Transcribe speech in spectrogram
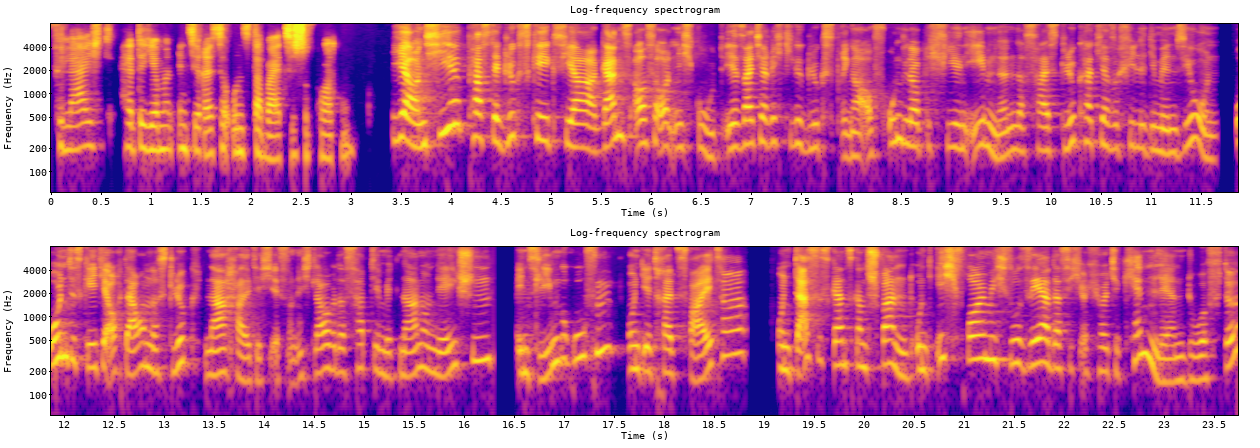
Vielleicht hätte jemand Interesse, uns dabei zu supporten. Ja, und hier passt der Glückskeks ja ganz außerordentlich gut. Ihr seid ja richtige Glücksbringer auf unglaublich vielen Ebenen. Das heißt, Glück hat ja so viele Dimensionen. Und es geht ja auch darum, dass Glück nachhaltig ist. Und ich glaube, das habt ihr mit Nano Nation ins Leben gerufen und ihr treibt es weiter. Und das ist ganz, ganz spannend. Und ich freue mich so sehr, dass ich euch heute kennenlernen durfte.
